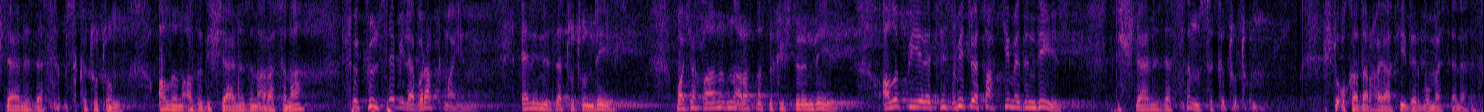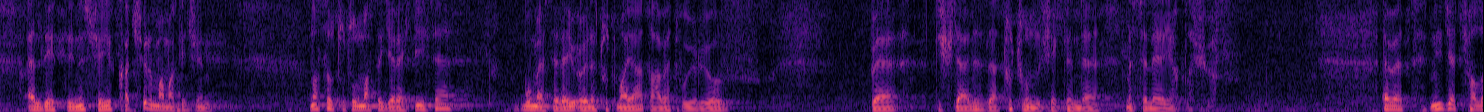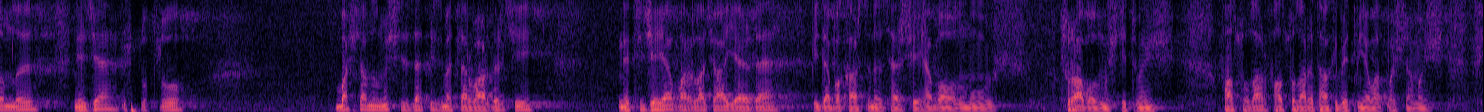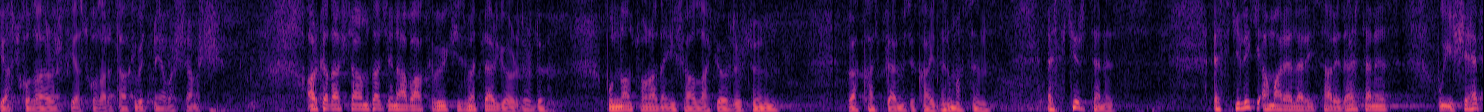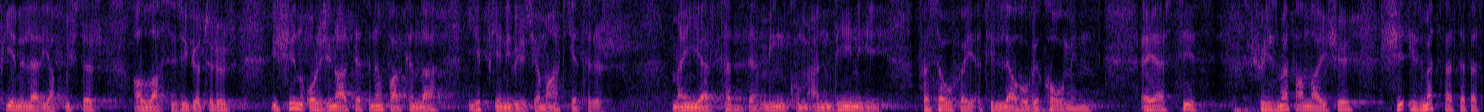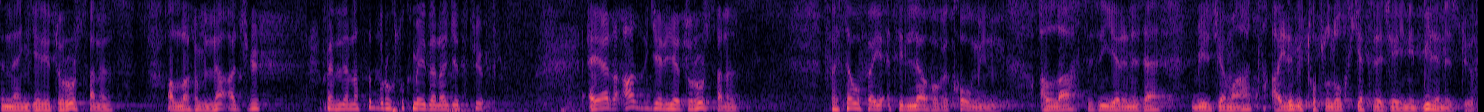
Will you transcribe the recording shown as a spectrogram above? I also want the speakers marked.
Speaker 1: Dişlerinizle sımsıkı tutun. Alın azı dişlerinizin arasına. Sökülse bile bırakmayın. Elinizle tutun değil. Bacaklarınızın arasına sıkıştırın değil. Alıp bir yere tespit ve tahkim edin değil. Dişlerinizle sımsıkı tutun. İşte o kadar hayatidir bu mesele. Elde ettiğiniz şeyi kaçırmamak için nasıl tutulması gerekliyse bu meseleyi öyle tutmaya davet buyuruyor ve dişlerinizle tutun şeklinde meseleye yaklaşıyor. Evet, nice çalımlı, nice üsluplu, başlanılmış hizmet- hizmetler vardır ki neticeye varılacağı yerde bir de bakarsınız her şey heba olmuş, turab olmuş gitmiş. Falsolar falsoları takip etmeye ba- başlamış. Fiyaskolar fiyaskoları takip etmeye başlamış. Arkadaşlarımıza Cenab-ı Hak büyük hizmetler gördürdü. Bundan sonra da inşallah gördürsün ve kalplerimizi kaydırmasın. Eskirseniz, eskilik emareleri ishar ederseniz bu işi hep yeniler yapmıştır. Allah sizi götürür. İşin orijinalitesinin farkında yepyeni bir cemaat getirir. Men yertedde minkum an dinihi fesevfe ye'tillahu bi kavmin. Eğer siz şu hizmet anlayışı, şi- hizmet felsefesinden geri durursanız Allah'ım ne acı. Bende nasıl burukluk meydana getiriyor. Eğer az geriye durursanız فَسَوْفَ يَأْتِ اللّٰهُ بِقَوْمٍ Allah sizin yerinize bir cemaat, ayrı bir topluluk getireceğini biliniz diyor.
